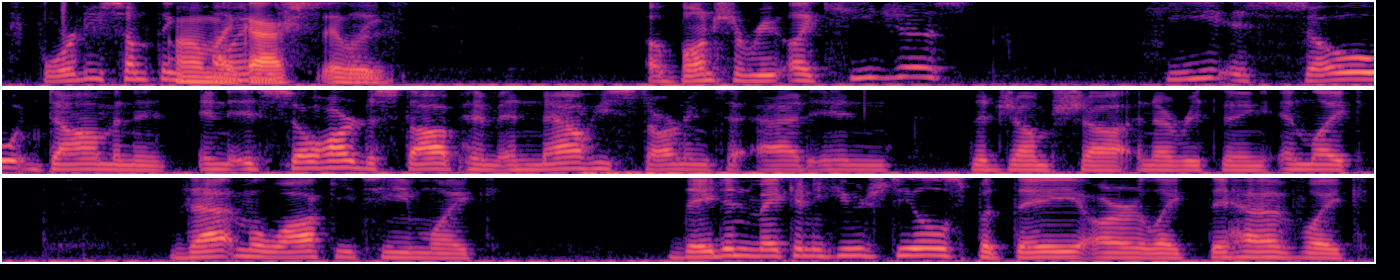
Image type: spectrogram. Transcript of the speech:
forty something. Oh my gosh, points, it like, was. a bunch of re- like he just he is so dominant and it's so hard to stop him and now he's starting to add in the jump shot and everything and like that Milwaukee team like they didn't make any huge deals but they are like they have like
